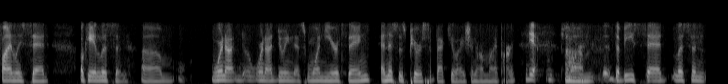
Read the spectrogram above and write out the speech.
finally said, "Okay, listen, um, we're not we're not doing this one year thing, and this is pure speculation on my part. Yeah, sure. um, the Beast said, "Listen,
